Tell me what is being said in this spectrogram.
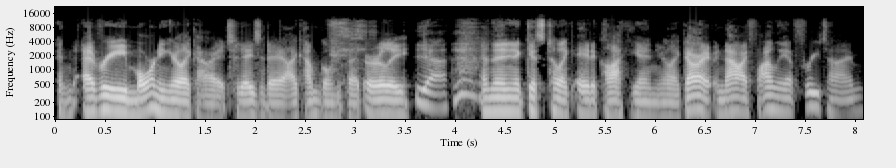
and every morning you're like, all right, today's the day. Like I'm going to bed early. Yeah. And then it gets to like eight o'clock again. And you're like, all right, now I finally have free time.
